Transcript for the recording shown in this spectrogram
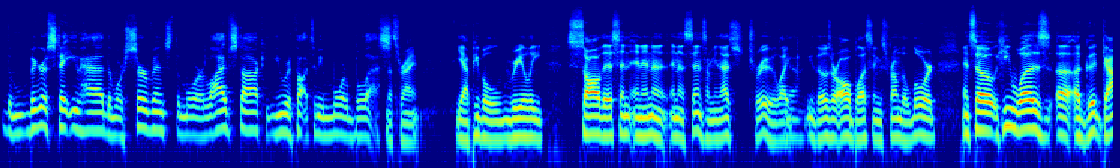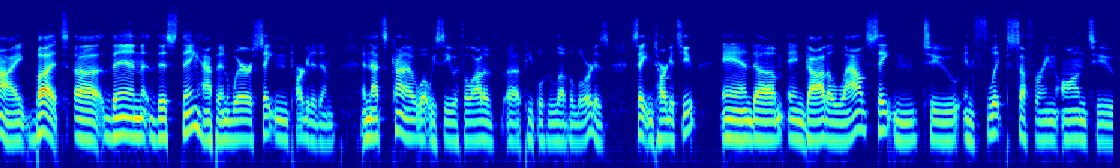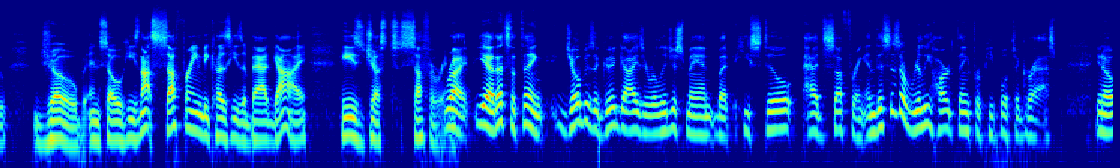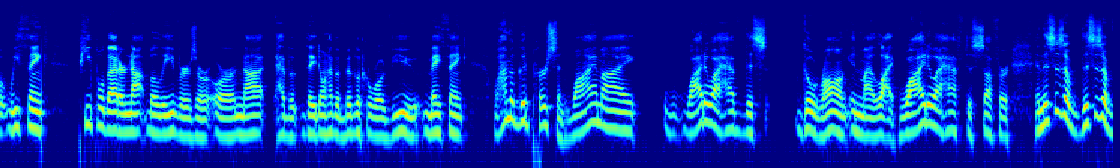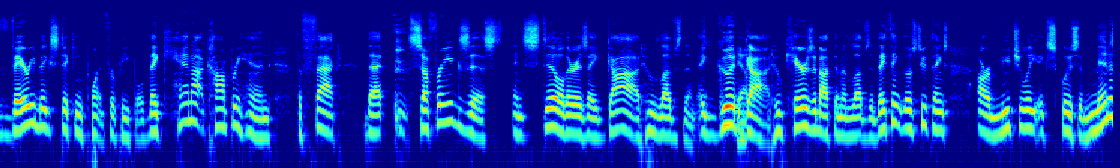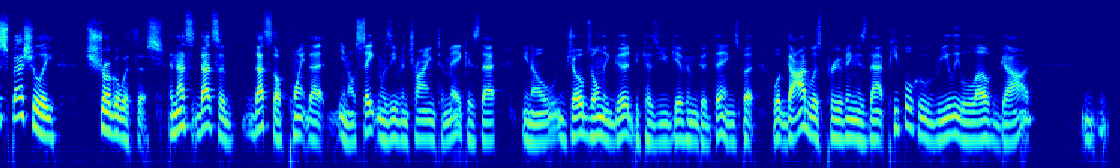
the bigger estate you had, the more servants, the more livestock, you were thought to be more blessed. that's right. Yeah, people really saw this, and, and in a in a sense, I mean that's true. Like Yeah. those are all blessings from the Lord, and so he was a, a good guy. But uh, then this thing happened where Satan targeted him, and that's kind of what we see with a lot of uh, people who love the Lord is Satan targets you, and um, and God allowed Satan to inflict suffering onto Job, and so he's not suffering because he's a bad guy. He's just suffering. Right. Yeah, that's the thing. Job is a good guy, he's a religious man, but he still had suffering. And this is a really hard thing for people to grasp. You know, we think people that are not believers or or not have a they don't have a biblical worldview may think, well, I'm a good person. Why am I why do I have this go wrong in my life? Why do I have to suffer? And this is a this is a very big sticking point for people. They cannot comprehend the fact that suffering exists and still there is a God who loves them, a good Yep. God who cares about them and loves them. They think those two things are mutually exclusive. Men especially struggle with this. and that's that's a that's the point that you know Satan was even trying to make is that you know Job's only good because you give him good things but what God was proving is that people who really love God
